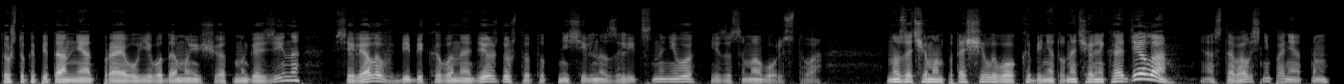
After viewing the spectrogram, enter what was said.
То, что капитан не отправил его домой еще от магазина, вселяло в Бибикова надежду, что тот не сильно злится на него из-за самовольства. Но зачем он потащил его к кабинету начальника отдела, оставалось непонятным.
